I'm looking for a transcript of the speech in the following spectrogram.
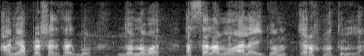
আমি আপনার সাথে থাকব। ধন্যবাদ। আসসালামু আলাইকুম রহমতুল্লাহ।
